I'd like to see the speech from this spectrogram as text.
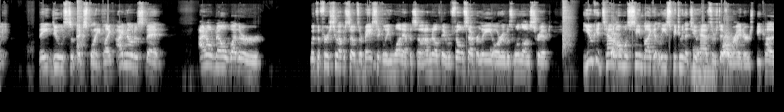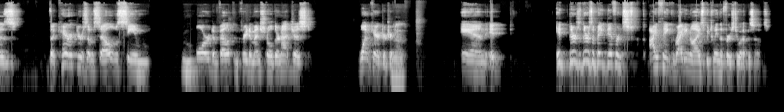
they do explain. Like, I noticed that I don't know whether with the first two episodes are basically one episode. I don't know if they were filmed separately or it was one long script. You could tell it almost seemed like at least between the two halves there's different writers because the characters themselves seem more developed and three dimensional. They're not just one character trait. Mhm. And it it there's there's a big difference, I think, writing wise between the first two episodes.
